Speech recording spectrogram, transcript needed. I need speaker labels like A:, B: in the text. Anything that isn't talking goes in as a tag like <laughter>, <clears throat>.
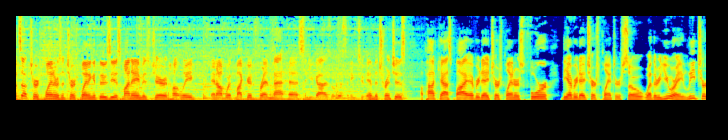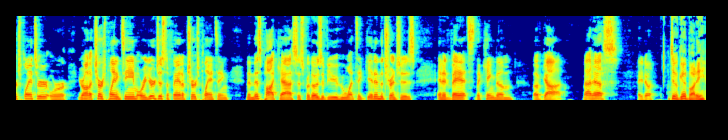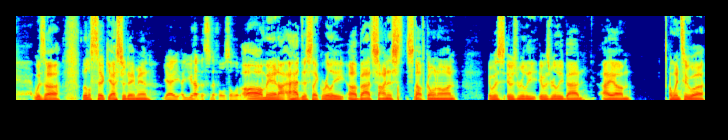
A: What's up, church planners and church planting enthusiasts? My name is Jared Huntley, and I'm with my good friend Matt Hess, and you guys are listening to In the Trenches, a podcast by everyday church planters for the everyday church planters. So whether you are a lead church planter or you're on a church planting team or you're just a fan of church planting, then this podcast is for those of you who want to get in the trenches and advance the kingdom of God. Matt Hess, how you doing?
B: Doing good, buddy. Was uh, a little sick yesterday, man.
A: Yeah, you had the sniffles a little bit.
B: Oh man, I, I had this like really uh, bad sinus stuff going on. It was it was really it was really bad. I um I went to uh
